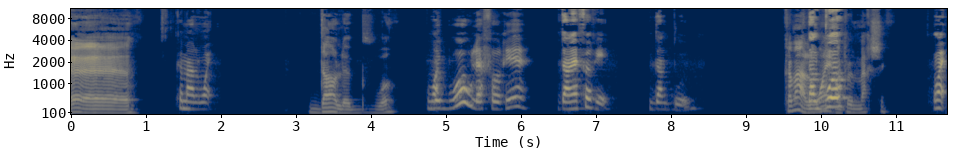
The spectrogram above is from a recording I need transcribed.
Euh. Comme à loin. Dans le bois. Ouais. Le bois ou la forêt? Dans la forêt. Dans le bois. Comment Dans le loin bois. on peut marcher? Ouais.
